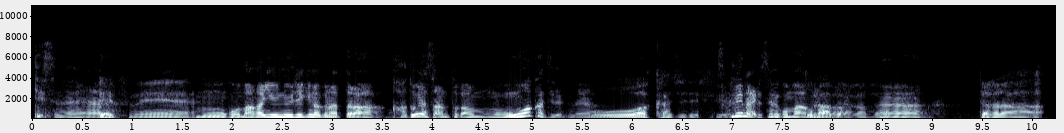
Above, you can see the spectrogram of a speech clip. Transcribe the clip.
ですね。ですね。もうごまが輸入できなくなったら、角屋さんとかもう大赤字ですね。大赤字ですよ。作れないですね、ごま油は。ごま油がもううん。だから、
